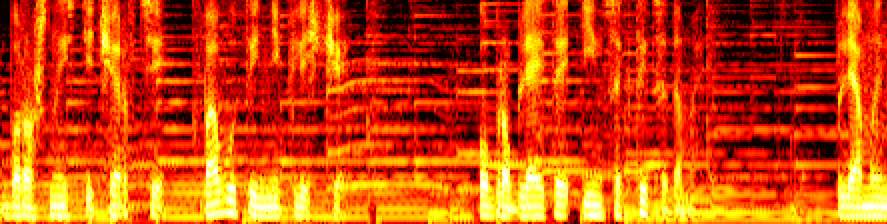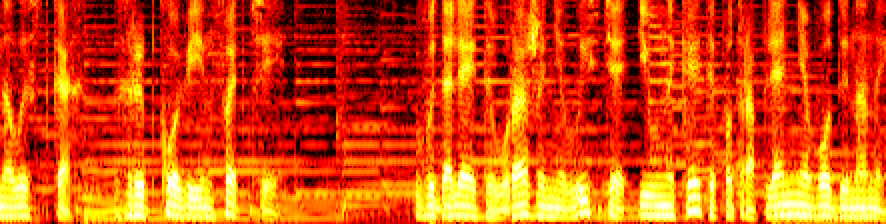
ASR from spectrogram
борошнисті червці, павутинні кліщі. Обробляйте інсектицидами. Плями на листках, грибкові інфекції. Видаляйте уражені листя і уникайте потрапляння води на них.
